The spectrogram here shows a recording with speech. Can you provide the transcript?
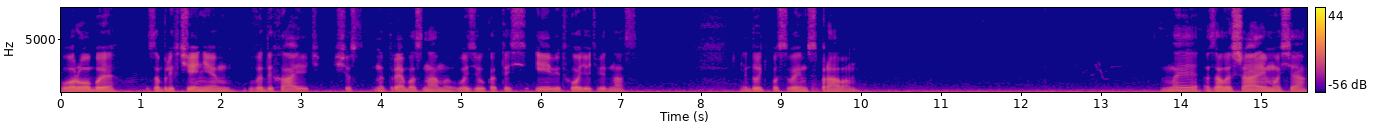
Хвороби з облегченням видихають, що не треба з нами возюкатись, і відходять від нас. Ідуть по своїм справам. Ми залишаємося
